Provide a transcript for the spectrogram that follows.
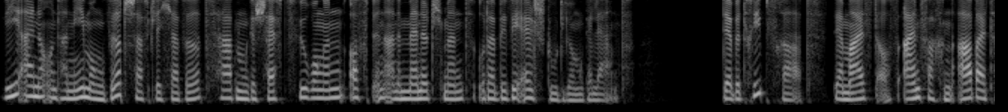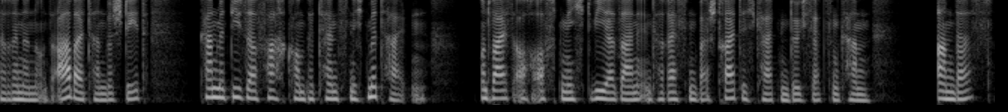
Wie eine Unternehmung wirtschaftlicher wird, haben Geschäftsführungen oft in einem Management- oder BWL-Studium gelernt. Der Betriebsrat, der meist aus einfachen Arbeiterinnen und Arbeitern besteht, kann mit dieser Fachkompetenz nicht mithalten und weiß auch oft nicht, wie er seine Interessen bei Streitigkeiten durchsetzen kann. Anders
